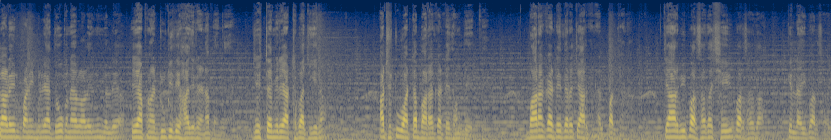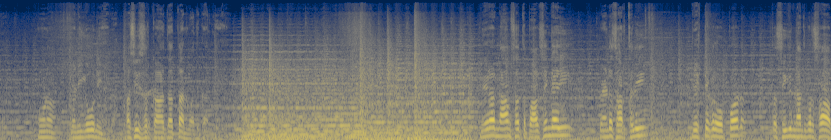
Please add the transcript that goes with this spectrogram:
ਵਾਲੇ ਨੂੰ ਪਾਣੀ ਮਿਲਿਆ, ਦੋ ਕਨੈਲ ਵਾਲੇ ਨੂੰ ਮਿਲਿਆ। ਇਹ ਆਪਣਾ ਡਿਊਟੀ ਤੇ ਹਾਜ਼ਰ ਰਹਿਣਾ ਪੈਂਦਾ ਜਿਸ ਟਾਈਮ ਮੇਰੇ 8 ਵੱਜ ਗਏ ਨਾ 8 ਟੂ 8 12 ਘੰਟੇ ਤੁਹਾਨੂੰ ਦੇ ਦਿੱਤੇ। 12 ਘੰਟੇ ਤੇਰਾ ਚਾਰ ਕਨੈਲ ਭਰ ਜਾਣਾ। ਚਾਰ ਵੀ ਭਰ ਸਕਦਾ 6 ਵੀ ਭਰ ਸਕਦਾ, ਕਿੱਲਾ ਵੀ ਭਰ ਸਕਦਾ। ਹੁਣ ਜਾਣੀ ਕਿ ਉਹ ਨਹੀਂ ਹੈਗਾ। ਅਸੀਂ ਸਰਕਾਰ ਦਾ ਧੰਨਵਾਦ ਕਰਦੇ ਹਾਂ। ਮੇਰਾ ਨਾਮ ਸਤਪਾਲ ਸਿੰਘ ਹੈ ਜੀ, ਪਿੰਡ ਸਰਥਲੀ ਡਿਸਟ੍ਰਿਕਟ ਰੋਪੜ ਤਹਿਸੀਲ ਅਨੰਦਪੁਰ ਸਾਹਿਬ।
